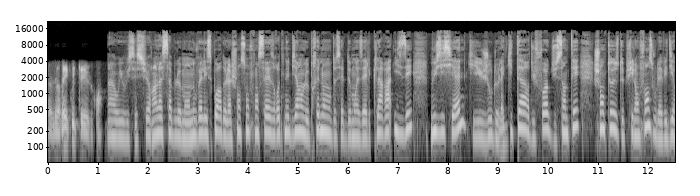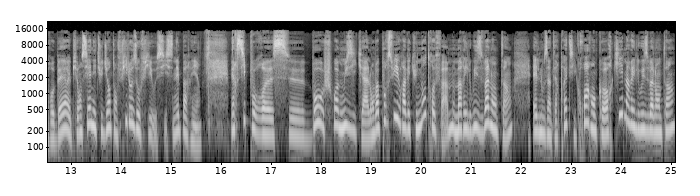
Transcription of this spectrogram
le réécouter, je crois. Ah oui, oui, c'est sûr, inlassablement. Nouvel espoir de la chanson française. Retenez bien le prénom de cette demoiselle, Clara Isé, musicienne qui joue de la guitare, du folk, du synthé, chanteuse depuis l'enfance, vous l'avez dit Robert, et puis ancienne étudiante en philosophie aussi, ce n'est pas rien. Merci pour euh, ce beau choix musical. On va poursuivre avec une autre femme, Marie-Louise Valentin. Elle nous interprète Y croire encore. Qui est Marie-Louise Valentin?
